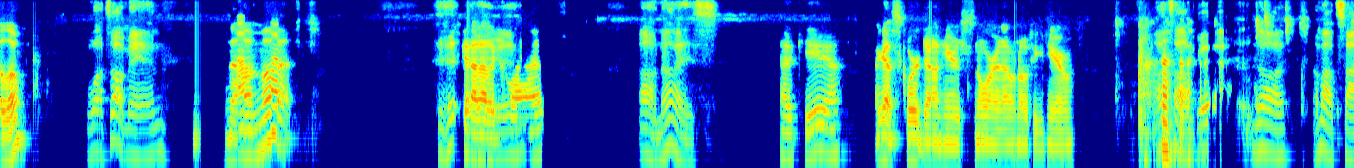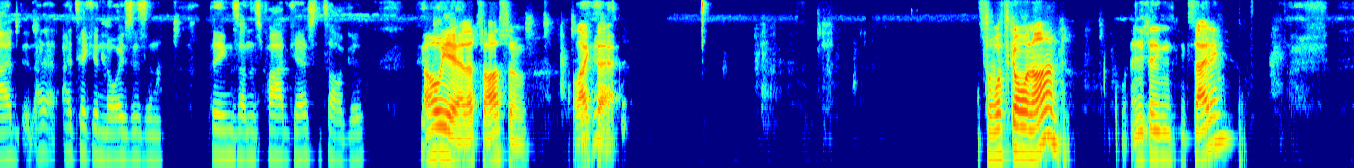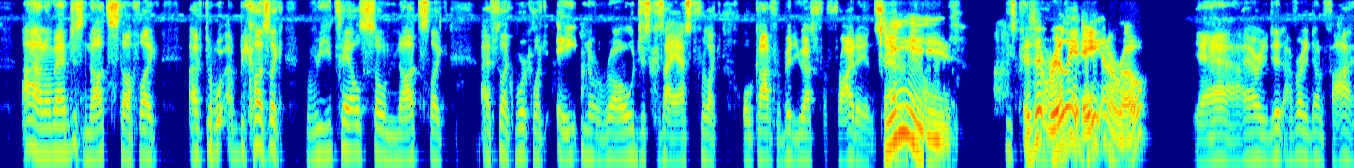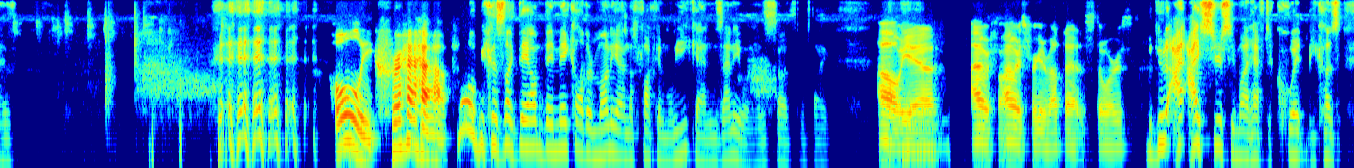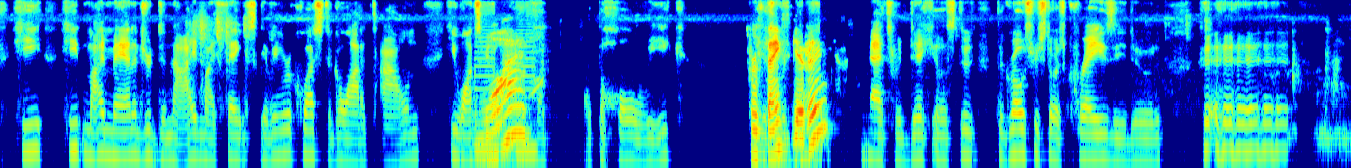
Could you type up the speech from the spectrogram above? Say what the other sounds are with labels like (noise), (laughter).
Hello? What's up, man? Not uh, uh, much. Got out of (laughs) Yeah. class. Oh, nice. Heck yeah. I got Squirt down here snoring. I don't know if you can hear him. That's all (laughs) good. No, I'm outside. I, I take in noises and things on this podcast. It's all good. oh, yeah. That's awesome. I like that. (laughs) So, what's going on? Anything exciting? I don't know, man. Just nuts stuff. Like I have to wo- because like retail's so nuts. Like I have to like work like eight in a row just because I asked for like, oh God forbid you asked for Friday and Saturday. Jeez. Is it really nuts. eight in a row? Yeah, I already did. I've already done five. (laughs) Holy (laughs) crap. no, because like they um, they make all their money on the fucking weekends anyways. So it's, it's like, Oh, yeah. I always, I always forget about that at stores. but dude, I, I seriously might have to quit because he he my manager denied my Thanksgiving request to go out of town. He wants me to What? work, like, like the whole week. For It's Thanksgiving? That's ridiculous, dude. The grocery store is crazy, dude. (laughs)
